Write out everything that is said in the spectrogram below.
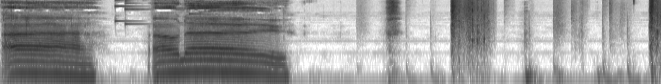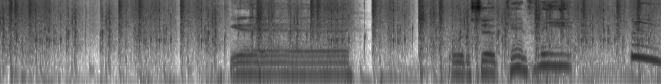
Ah, oh no. Yeah. All the sugarcane for me. Woo!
